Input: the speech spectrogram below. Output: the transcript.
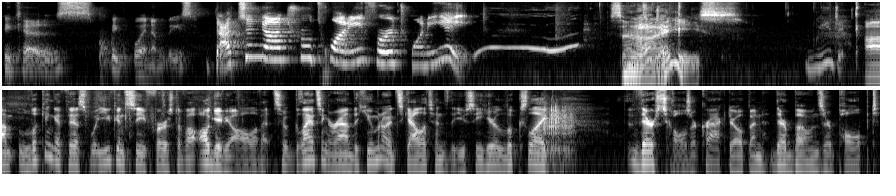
because big boy numbers. That's a natural 20 for a 28. Sounds good. Nice. Magic. Um, looking at this, what you can see first of all, I'll give you all of it. So, glancing around, the humanoid skeletons that you see here looks like their skulls are cracked open, their bones are pulped.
